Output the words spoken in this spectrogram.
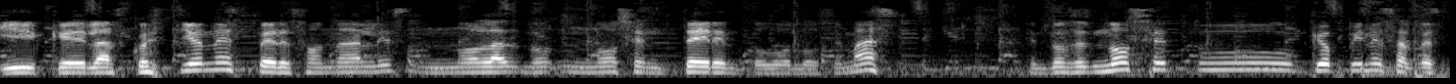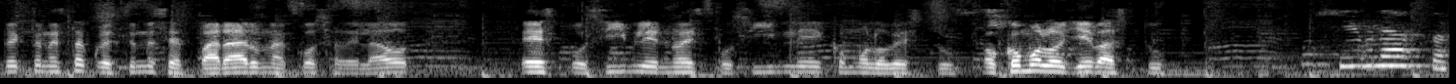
y que las cuestiones personales no, las, no, se enteren todos los demás. Entonces, no sé tú qué opinas al respecto en esta cuestión de separar una cosa de la otra. ¿Es posible, no es posible? ¿Cómo lo ves tú? ¿O cómo lo llevas tú? posible hasta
